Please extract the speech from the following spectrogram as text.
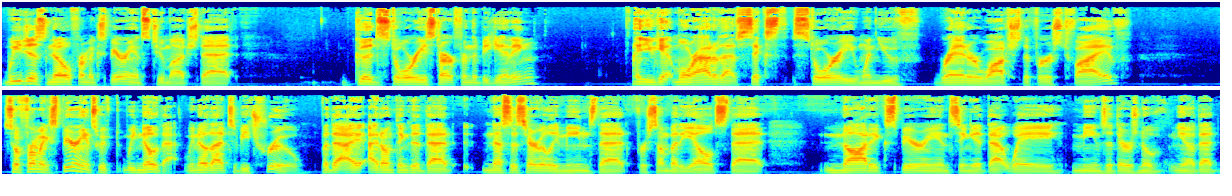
we just know from experience too much that good stories start from the beginning, and you get more out of that sixth story when you've read or watched the first five. So from experience, we we know that we know that to be true, but that, I I don't think that that necessarily means that for somebody else that not experiencing it that way means that there's no you know that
